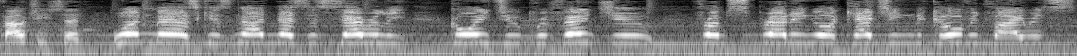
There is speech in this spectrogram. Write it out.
Fauci said, one mask is not necessarily going to prevent you from spreading or catching the COVID virus.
